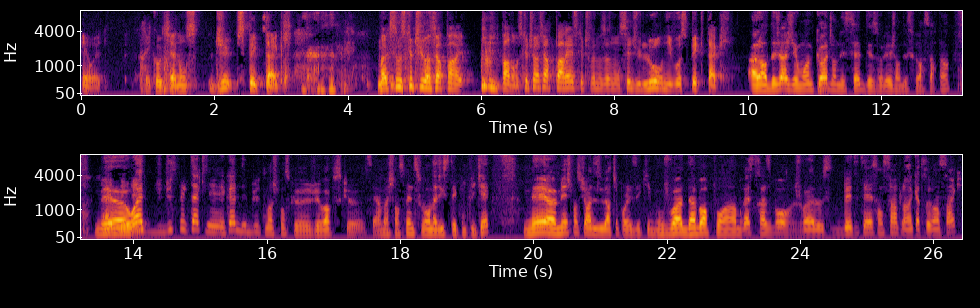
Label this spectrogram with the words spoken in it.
Et ouais, Rico qui annonce du spectacle. Maxou, est-ce que tu vas faire pareil? Pardon, est-ce que tu vas faire pareil? Est-ce que tu vas nous annoncer du lourd niveau spectacle? Alors déjà, j'ai moins de codes, j'en ai 7, désolé, j'en déçois certains. Mais euh, ouais, du, spectacle et, quand même des buts. Moi, je pense que je vais voir parce que c'est un match en semaine. Souvent, on a dit que c'était compliqué. Mais, euh, mais je pense qu'il y aura des ouvertures pour les équipes. Donc, je vois d'abord pour un Brest-Strasbourg, je vois le BTTS en simple à 1,85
